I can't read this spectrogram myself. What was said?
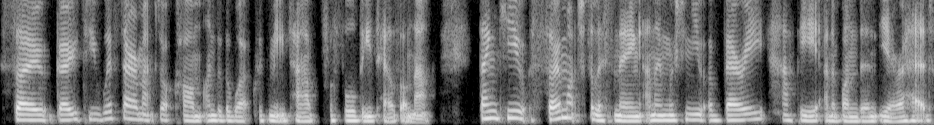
So go to withsarahmac.com under the work with me tab for full details on that. Thank you so much for listening, and I'm wishing you a very happy and abundant year ahead.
